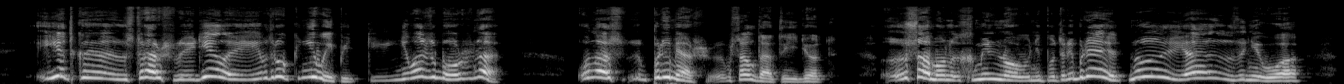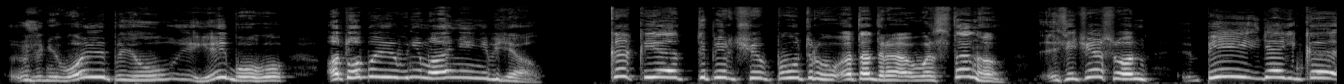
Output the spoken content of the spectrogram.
— Едкое страшное дело, и вдруг не выпить невозможно. У нас племяш в солдаты идет. Сам он хмельного не потребляет, но я за него. За него и пью, ей-богу, а то бы внимания не взял. Как я теперь поутру отодра восстану, сейчас он... Пей, дяденька,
